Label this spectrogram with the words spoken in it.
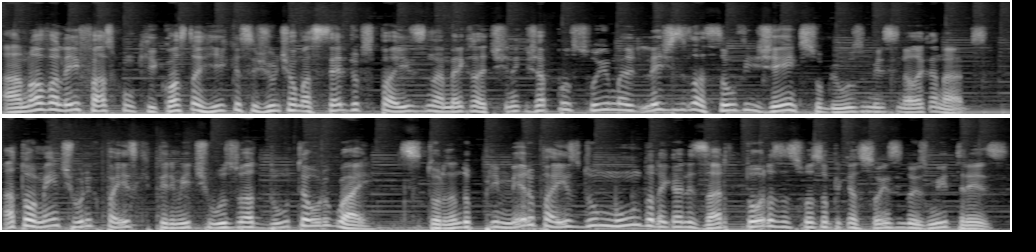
A nova lei faz com que Costa Rica se junte a uma série de outros países na América Latina que já possuem uma legislação vigente sobre o uso medicinal da cannabis. Atualmente, o único país que permite o uso adulto é o Uruguai, se tornando o primeiro país do mundo a legalizar todas as suas aplicações em 2013.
